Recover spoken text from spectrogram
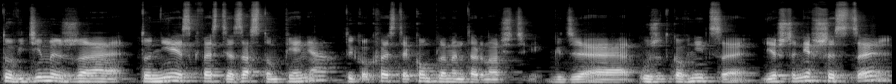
to widzimy, że to nie jest kwestia zastąpienia, tylko kwestia komplementarności, gdzie użytkownicy, jeszcze nie wszyscy,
